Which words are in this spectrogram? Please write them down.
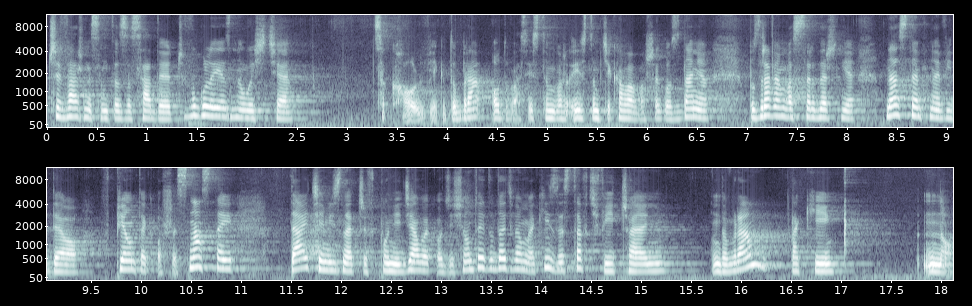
czy ważne są te zasady, czy w ogóle je znałyście. Cokolwiek, dobra? Od Was. Jestem, jestem ciekawa Waszego zdania. Pozdrawiam Was serdecznie. Następne wideo w piątek o 16. Dajcie mi znać, czy w poniedziałek o 10 dodać Wam jakiś zestaw ćwiczeń. Dobra? Taki no,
